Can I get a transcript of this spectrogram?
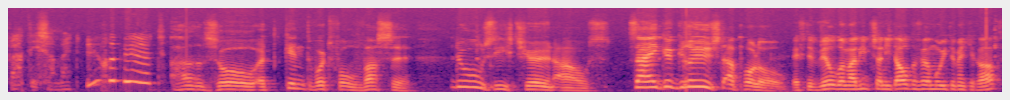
wat is er met u gebeurd? Also, het kind wordt volwassen. Du siehst schön aus. Sei gegrüßt, Apollo. Heeft de wilde Maritza niet al te veel moeite met je gehad?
